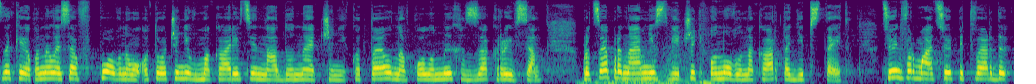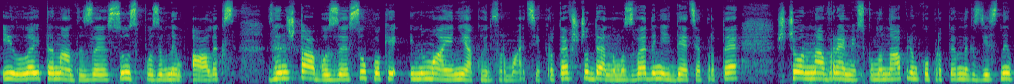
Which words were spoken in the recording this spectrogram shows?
Захисники опинилися в повному оточенні в Макарівці на Донеччині. Котел навколо них закрився. Про це принаймні свідчить оновлена карта Діпстейт. Цю інформацію підтвердив і лейтенант ЗСУ з позивним Алекс. З генштабу ЗСУ поки і немає ніякої інформації. Проте в щоденному зведенні йдеться про те, що на Времівському напрямку противник здійснив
